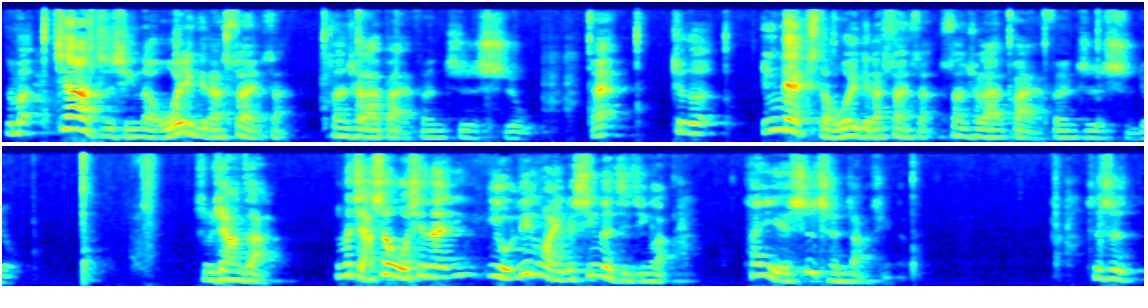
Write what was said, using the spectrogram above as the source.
那么价值型的我也给它算一算，算出来百分之十五。哎，这个 index 的我也给它算一算，算出来百分之十六。是不是这样子啊？那么假设我现在有另外一个新的基金了，它也是成长型的，这是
